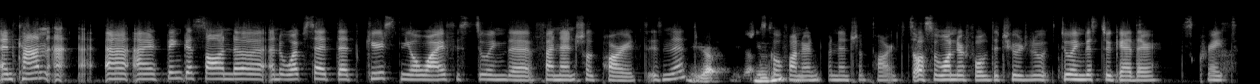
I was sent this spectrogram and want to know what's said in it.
And Khan, I, I think I saw on the on the website that Kirsten, your wife, is doing the financial part, isn't it? Yeah. She's mm-hmm. co-founder in financial part. It's also wonderful that you're doing this together. It's great.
